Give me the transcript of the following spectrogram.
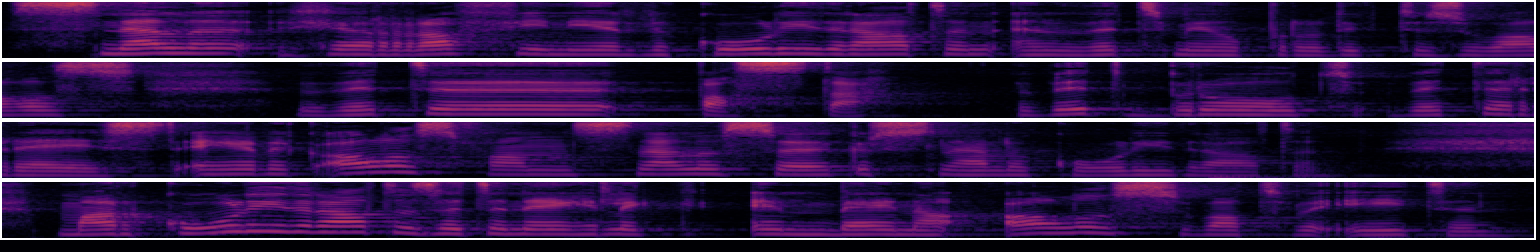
snelle, geraffineerde koolhydraten en witmeelproducten zoals witte pasta, wit brood, witte rijst. Eigenlijk alles van snelle suikers, snelle koolhydraten. Maar koolhydraten zitten eigenlijk in bijna alles wat we eten.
